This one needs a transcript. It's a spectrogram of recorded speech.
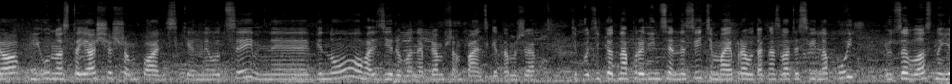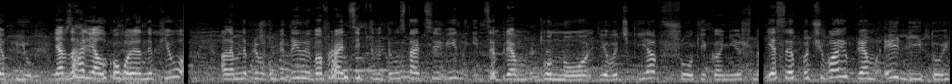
Я п'ю настояще шампанське, не оцей, не віно газіроване, прям шампанське. Там вже типу тільки одна провінція на світі має право так назвати свій напой, і це власне я п'ю. Я взагалі алкоголя не п'ю, але мене прям убідили во Франції на дегустацію він, і це прям воно, дівчатки. Я в шокі, звісно. Я себе почуваю прям елітою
